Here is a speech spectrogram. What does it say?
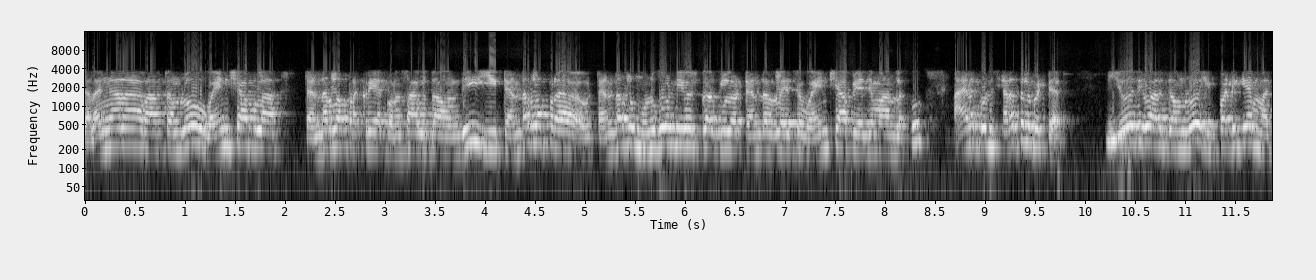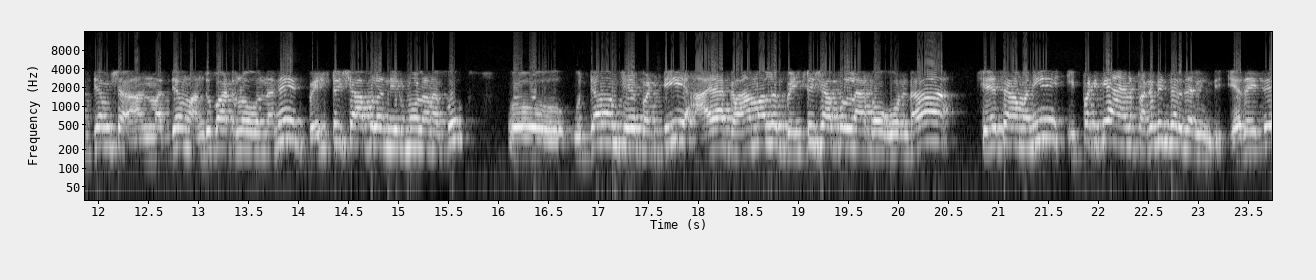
తెలంగాణ రాష్ట్రంలో వైన్ షాపుల టెండర్ల ప్రక్రియ కొనసాగుతా ఉంది. ఈ టెండర్ల ప్ర- టెండర్లు మునుగోడు నియోజకవర్గంలో టెండర్లు వేసే వైన్ షాప్ యజమానులకు ఆయన కొన్ని షరతులు పెట్టారు. నియోజకవర్గంలో ఇప్పటికే మద్యం షా- మద్యం అందుబాటులో ఉందని బెల్ట్ షాపుల నిర్మూలనకు ఉద్యమం చేపట్టి ఆయా గ్రామాల్లో బెల్ట్ షాపులు లేకోకుండా చేశామని ఇప్పటికే ఆయన ప్రకటించడం జరిగింది. ఏదైతే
